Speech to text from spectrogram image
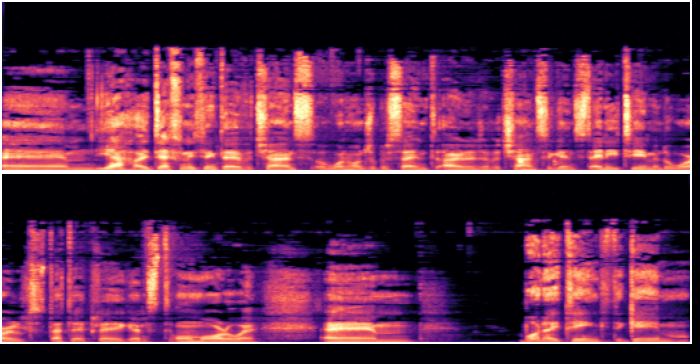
Um, yeah, I definitely think they have a chance. 100% Ireland have a chance against any team in the world that they play against, home or away. Um, but I think the game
